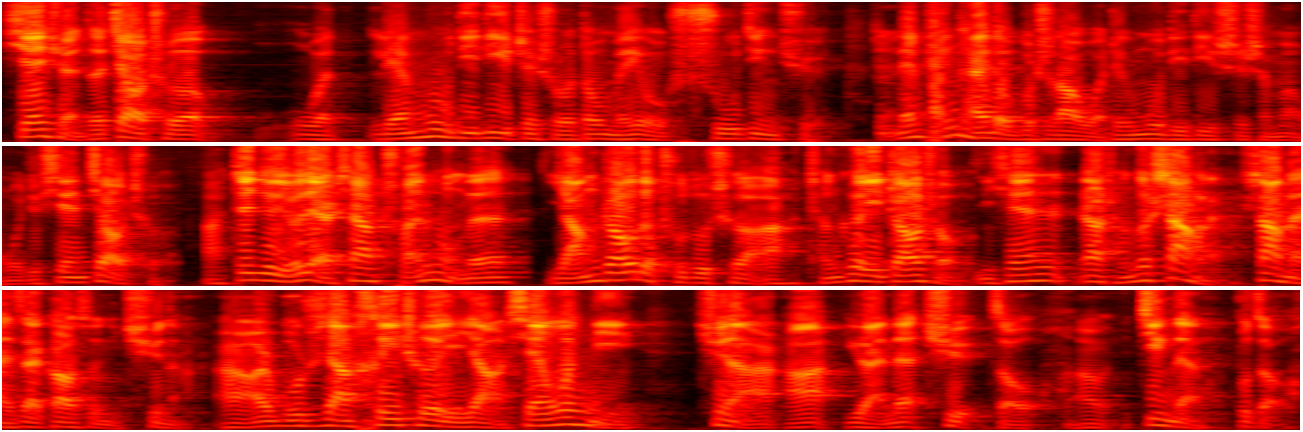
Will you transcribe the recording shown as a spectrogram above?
先选择叫车，我连目的地这时候都没有输进去，连平台都不知道我这个目的地是什么，我就先叫车啊，这就有点像传统的扬州的出租车啊，乘客一招手，你先让乘客上来，上来再告诉你去哪儿啊，而不是像黑车一样，先问你去哪儿啊，远的去走啊，近的不走。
